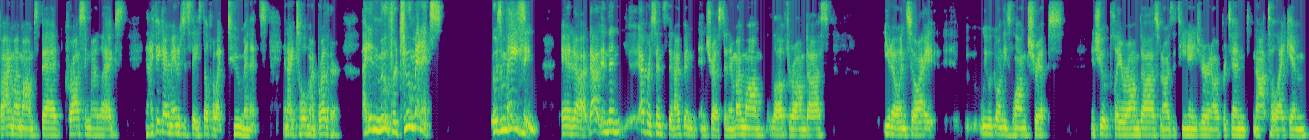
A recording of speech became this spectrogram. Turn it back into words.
by my mom's bed, crossing my legs. And I think I managed to stay still for like two minutes. And I told my brother, I didn't move for two minutes. It was amazing and uh, that and then ever since then i've been interested and my mom loved ram dass you know and so i we would go on these long trips and she would play ram dass when i was a teenager and i would pretend not to like him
